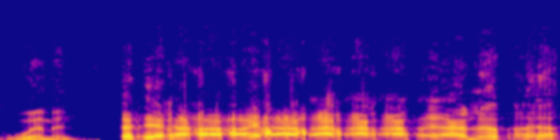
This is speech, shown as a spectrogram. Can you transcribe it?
Women. yeah, I know. Yeah.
